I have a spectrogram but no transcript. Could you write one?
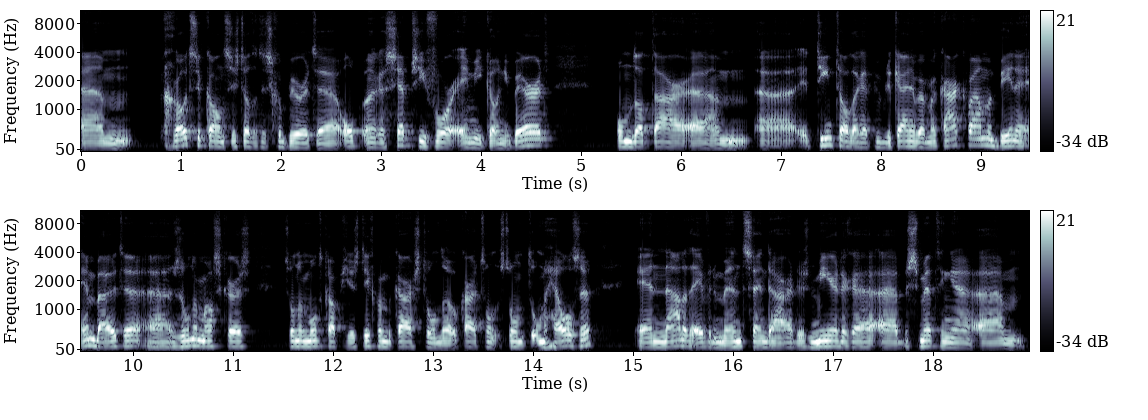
Um, grootste kans is dat het is gebeurd op een receptie voor Amy Coney Barrett. Omdat daar um, uh, tientallen republikeinen bij elkaar kwamen, binnen en buiten, uh, zonder maskers, zonder mondkapjes, dicht bij elkaar stonden, elkaar stonden te omhelzen. En na dat evenement zijn daar dus meerdere besmettingen, um,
